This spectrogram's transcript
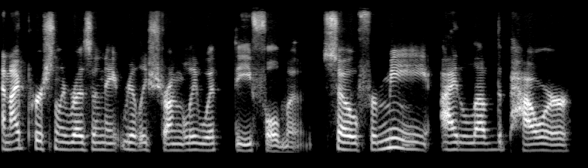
And I personally resonate really strongly with the full moon. So for me, I love the power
